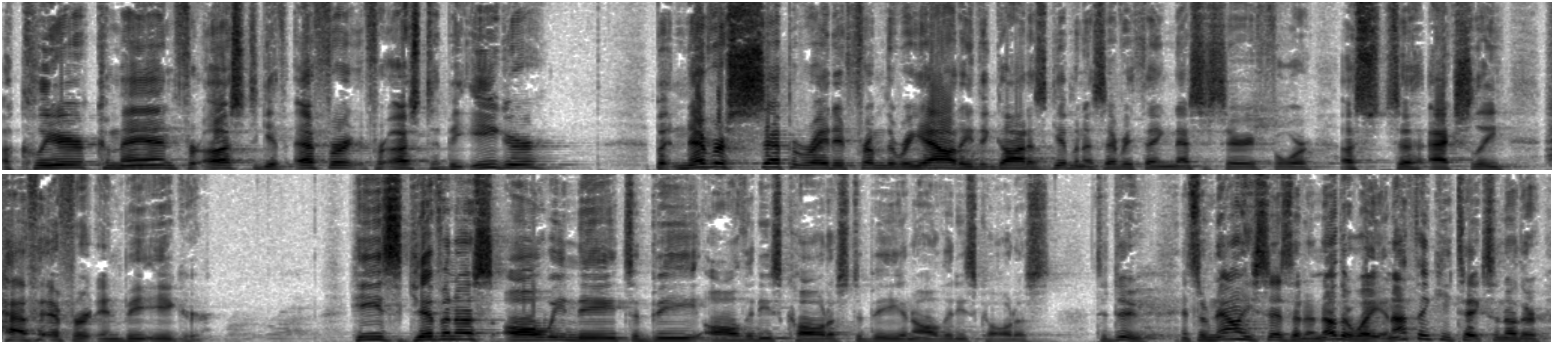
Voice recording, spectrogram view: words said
A clear command for us to give effort, for us to be eager, but never separated from the reality that God has given us everything necessary for us to actually have effort and be eager. He's given us all we need to be all that He's called us to be and all that He's called us to do. And so now he says it another way, and I think he takes another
